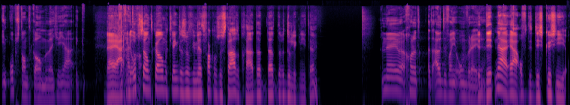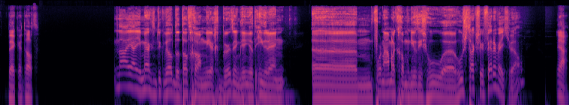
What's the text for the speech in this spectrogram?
in opstand komen, weet je. Ja, ik... Nee, ja, in opstand komen klinkt alsof je met fakkels de straat op gaat. Dat, dat, dat bedoel ik niet, hè? Hm. Nee, gewoon het, het uiten van je onvrede. De, dit, nou ja, of de discussie opwekken, dat. Nou ja, je merkt natuurlijk wel dat dat gewoon meer gebeurt. En ik denk dat iedereen Ehm, voornamelijk gewoon benieuwd is hoe, uh, hoe straks weer verder, weet je wel. Ja.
